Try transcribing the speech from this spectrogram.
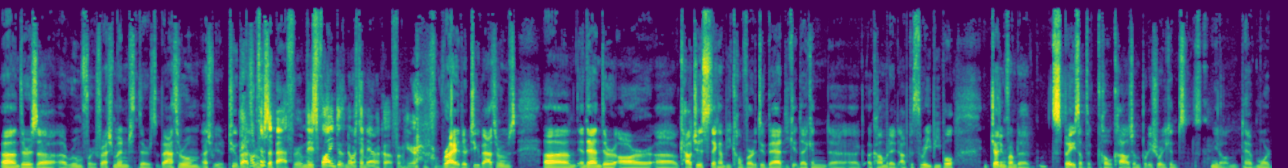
uh, there's a, a room for refreshment. There's a bathroom. Actually, there are two I hope bathrooms. there's a bathroom. He's flying to North America from here. right, there are two bathrooms, um, and then there are uh, couches that can be converted to bed. You can, they can uh, uh, accommodate up to three people. Judging from the space of the whole couch, I'm pretty sure you can, you know, have more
